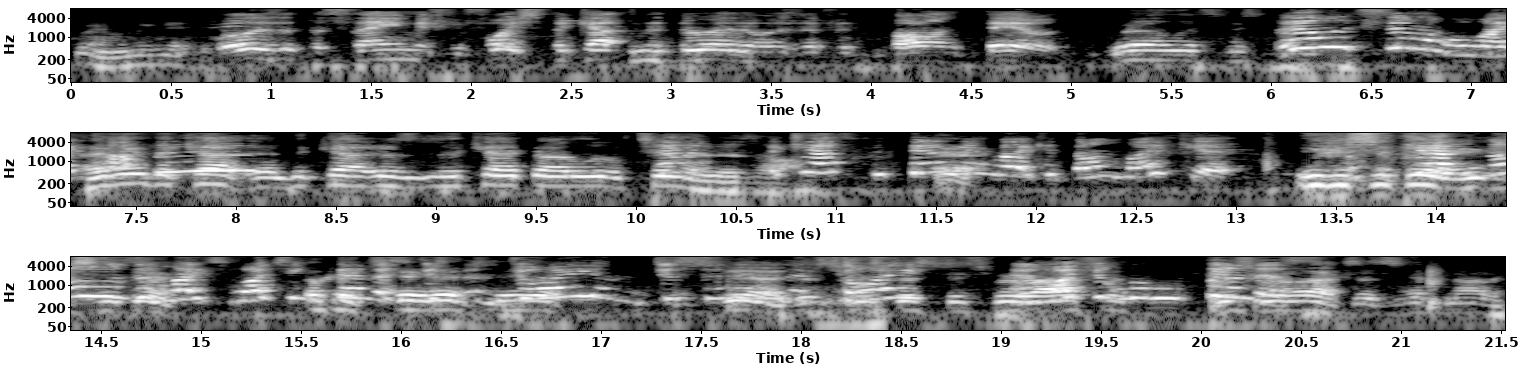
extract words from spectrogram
Come on, let me get you. Well, is it the same if you force the cat to do it, or is it if it volunteered? Well, it's just. Well, it's similar, like I think the cat, the cat is the cat got a little timid. Is The cat's pretending like it don't like it. You can The sit there. cat can knows it likes watching Okay, tennis. stay Just there, enjoy and just sit Yeah, and just, enjoy just, just, just and watch a little Just relax. It's hypnotic.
